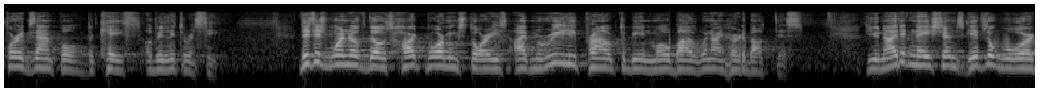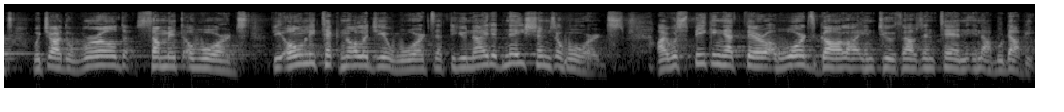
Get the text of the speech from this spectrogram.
for example, the case of illiteracy. This is one of those heartwarming stories. I'm really proud to be in mobile when I heard about this. The United Nations gives awards, which are the World Summit Awards, the only technology awards that the United Nations awards. I was speaking at their awards gala in 2010 in Abu Dhabi.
